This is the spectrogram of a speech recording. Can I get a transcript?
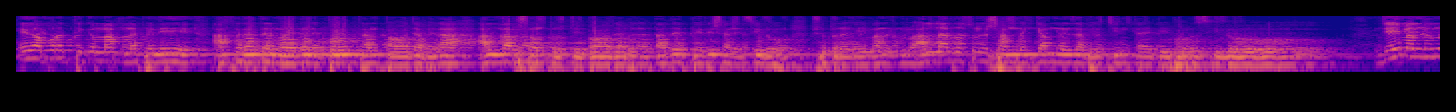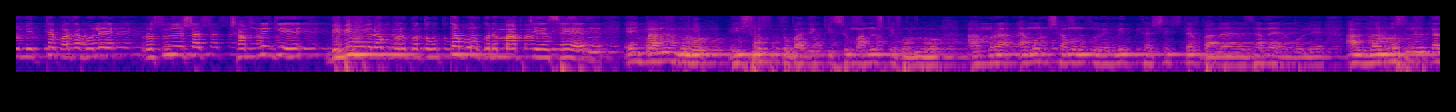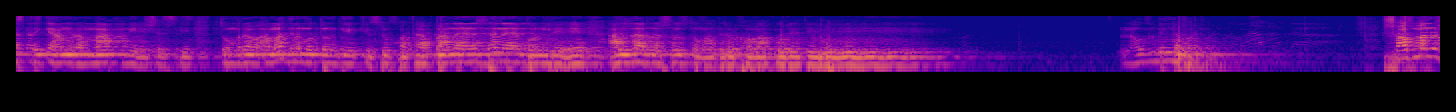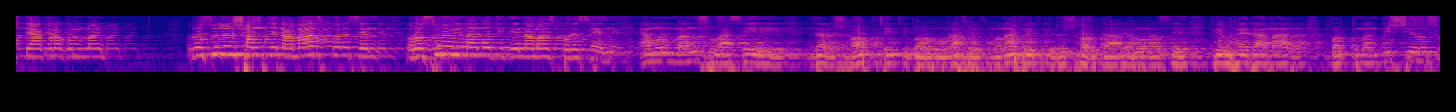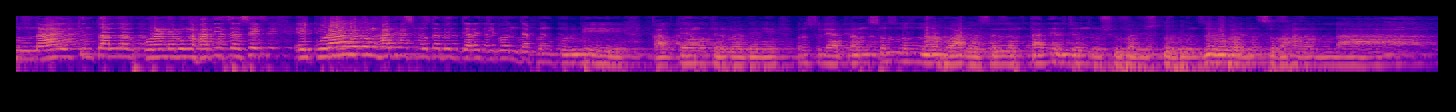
এই অপরাধ থেকে মাপ না পেলে আখেরাতের ময়দানে পরিত্রাণ পাওয়া যাবে না, আল্লাহর সন্তুষ্টি পাওয়া যাবে না, তাদের পেরেশানি ছিল। সুতরাং এই মানুষগুলো আল্লাহর রসুলের সামনে কেমনে যাবে? চিন্তায় বিভোর ছিল। যেই মানুষগুলো মিথ্যা কথা বলে, রসুলের সামনে গিয়ে বিভিন্ন রকমের কথা উত্থাপন করে মাপ চেয়েছেন, এই মানুষগুলো, এই সত্যবাদী কিছু মানুষকে বলল, আমরা এমন সামন করে মিথ্যা সিদ্ধা বানায়, জানায় বলে আল্লাহ রসুলের কাছ থেকে আমরা মাপ নিয়ে এসেছি। তোমরাও আমাদের মতন গিয়ে কিছু কথা বানায়, জানায় বললে আল্লাহ রসুল তোমাদের ক্ষমা করে দিবে। নাউজুবিল্লাহ বলে সব মানুষ তো একরকম নয়। রসুলের সঙ্গে নামাজ পড়েছেন, রসুলের ইমামতিতে নামাজ পড়েছেন, এমন মানুষও আছে যারা সবচেয়ে বড় মুনাফিক। মুনাফিকদের সর্দার এমন আছে। প্রিয় ভাইরা আমার, বর্তমান বিশ্বে রসুল নাই, কিন্তু আল্লাহর কোরআন এবং হাদিস আছে। এই কোরআন এবং হাদিস মোতাবেক যারা জীবন যাপন করবে, কাল কিয়ামতের ময়দানে রসুল আকরাম সাল্লাল্লাহু আলাইহি ওয়াসাল্লাম তাদের জন্য সুপারিশ করবেন। জোরে বলেন, সুবহানাল্লাহ।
